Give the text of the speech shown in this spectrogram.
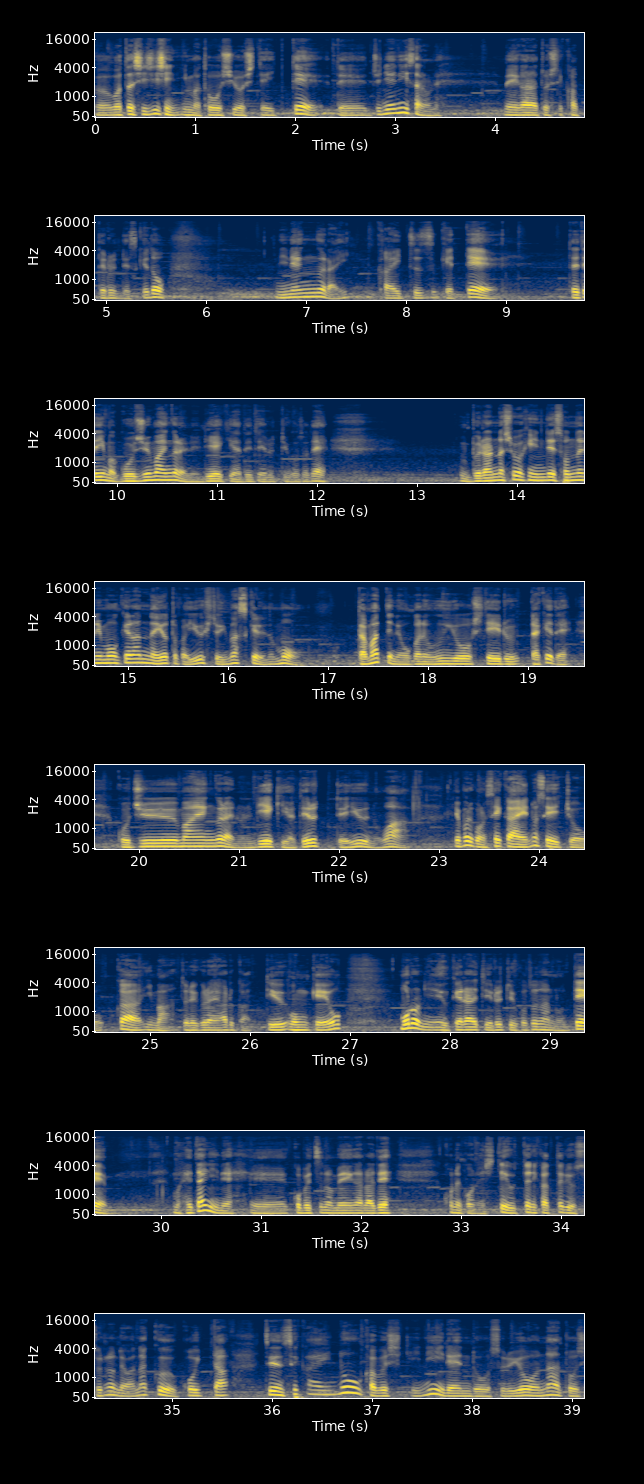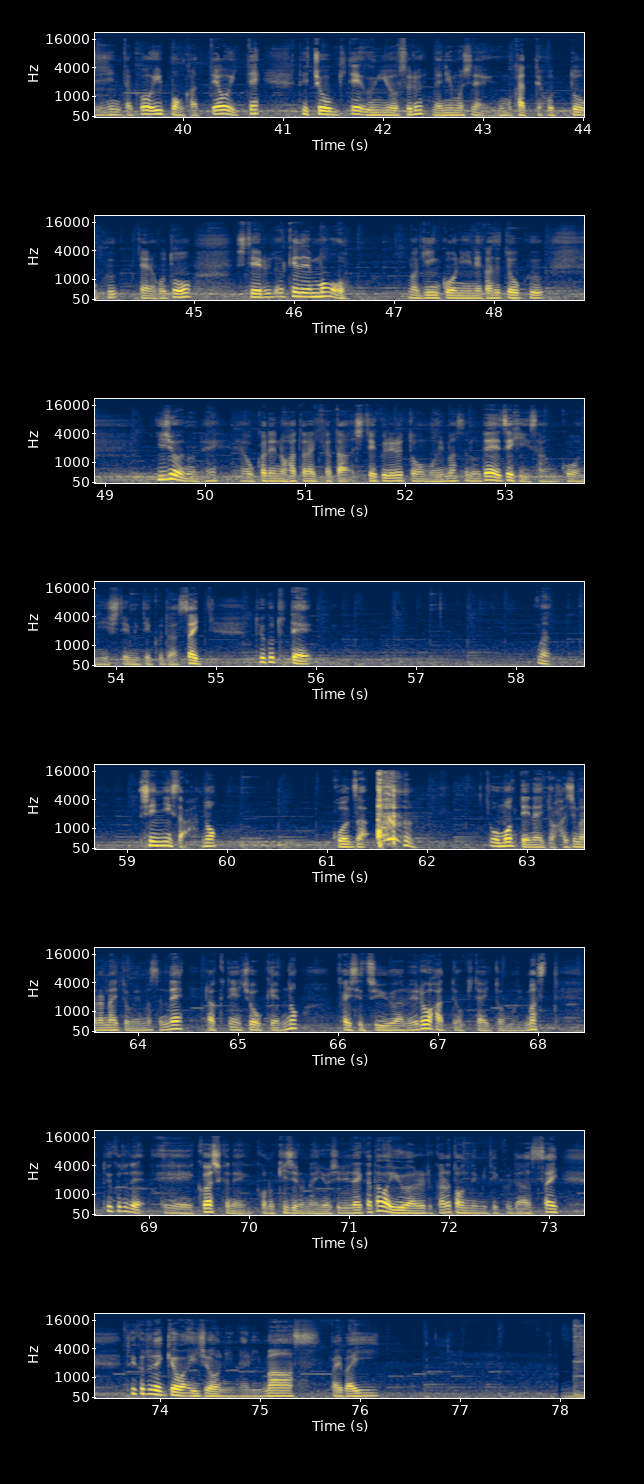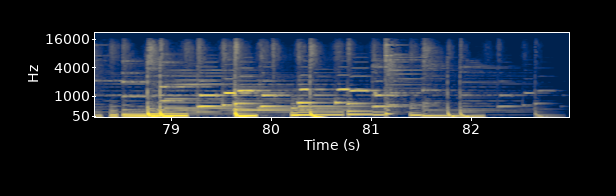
私自身今投資をしていてでジュニア NISA のね銘柄として買ってるんですけど2年ぐらい買い続けて大体今50万円ぐらいで利益が出ているということで無難な商品でそんなに儲けらんないよとか言う人いますけれども黙ってねお金を運用しているだけで50万円ぐらいの利益が出るっていうのはやっぱりこの世界の成長が今どれぐらいあるかっていう恩恵をもろに、ね、受けられているということなので、まあ、下手にね、えー、個別の銘柄でこねこねして売ったり買ったりをするのではなくこういった全世界の株式に連動するような投資信託を1本買っておいてで長期で運用する何もしないもう買ってほっとくみたいなことをしているだけでも、まあ、銀行に寝かせておく以上のねお金の働き方してくれると思いますので是非参考にしてみてください。ということで、まあ、新 NISA の講座 を持っていないと始まらないと思いますので楽天証券の解説 URL を貼っておきたいと思います。ということで、えー、詳しくねこの記事の内容を知りたい方は URL から飛んでみてください。ということで今日は以上になります。バイバイ。Bye.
